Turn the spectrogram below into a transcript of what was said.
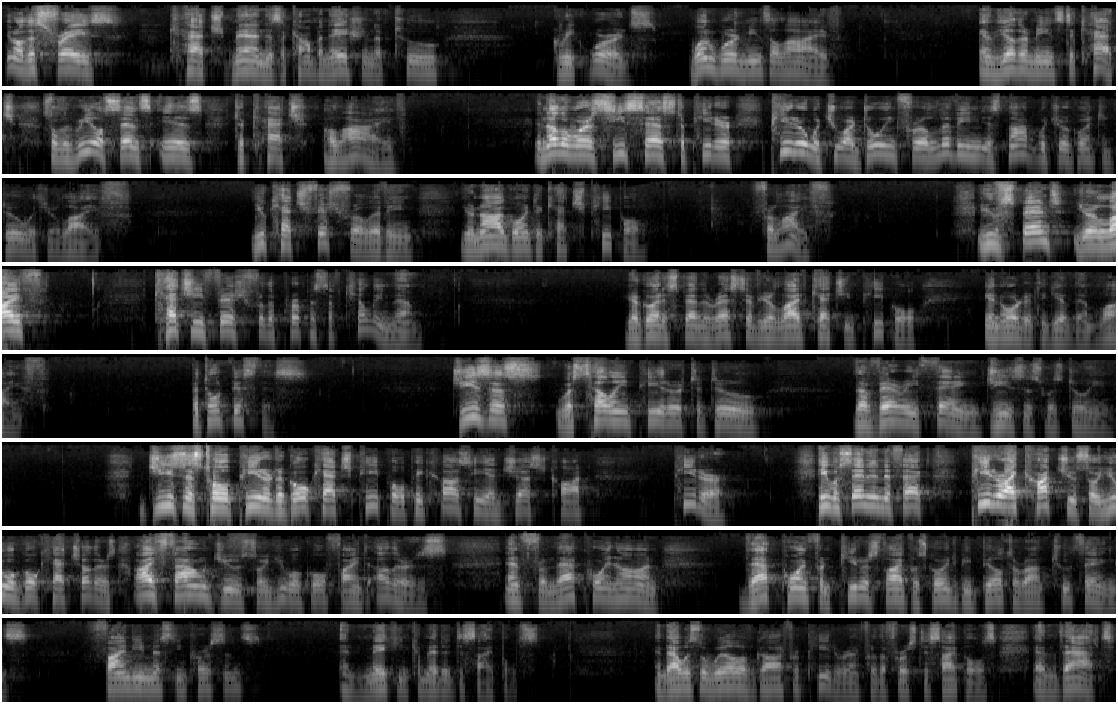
You know, this phrase, catch men, is a combination of two Greek words. One word means alive, and the other means to catch. So the real sense is to catch alive. In other words, he says to Peter, Peter, what you are doing for a living is not what you're going to do with your life. You catch fish for a living, you're now going to catch people for life. You've spent your life catching fish for the purpose of killing them. You're going to spend the rest of your life catching people in order to give them life. But don't miss this. Jesus was telling Peter to do the very thing Jesus was doing. Jesus told Peter to go catch people because he had just caught Peter. He was saying, in effect, Peter, I caught you so you will go catch others. I found you so you will go find others. And from that point on, that point from Peter's life was going to be built around two things finding missing persons and making committed disciples. And that was the will of God for Peter and for the first disciples. And that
